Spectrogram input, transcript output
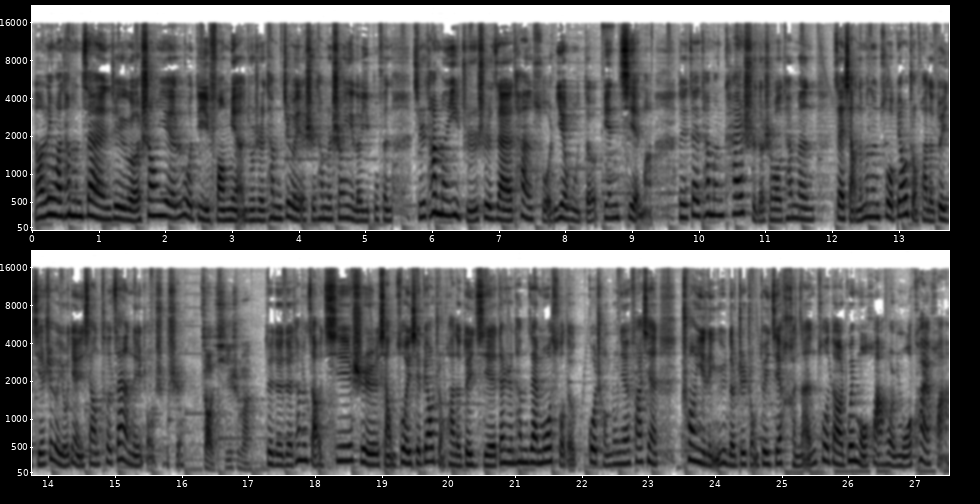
然后，另外他们在这个商业落地方面，就是他们这个也是他们生意的一部分。其实他们一直是在探索业务的边界嘛。所以，在他们开始的时候，他们在想能不能做标准化的对接，这个有点像特赞那种，是不是？早期是吗？对对对，他们早期是想做一些标准化的对接，但是他们在摸索的过程中间发现，创意领域的这种对接很难做到规模化或者模块化。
